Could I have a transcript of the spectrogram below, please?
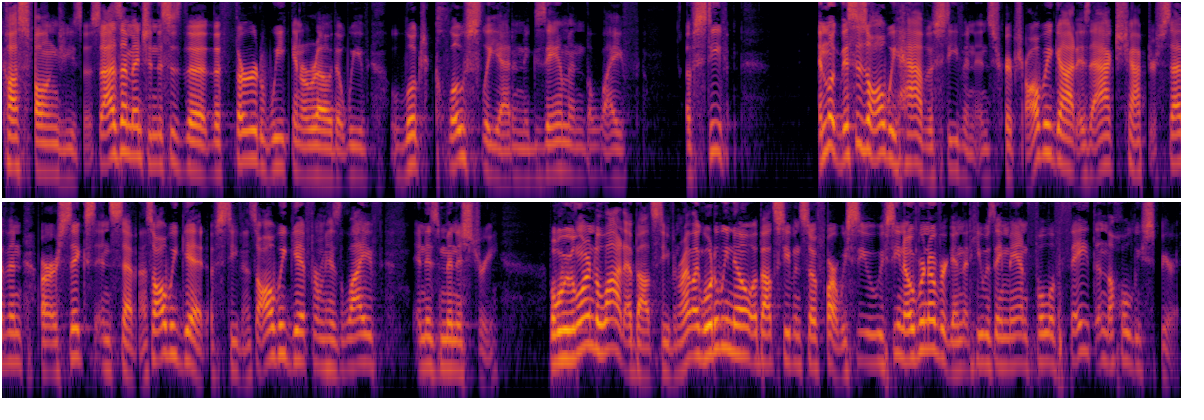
Cost of following Jesus. So as I mentioned, this is the, the third week in a row that we've looked closely at and examined the life of Stephen. And look, this is all we have of Stephen in Scripture. All we got is Acts chapter 7 or 6 and 7. That's all we get of Stephen. That's all we get from his life and his ministry. But we've learned a lot about Stephen, right? Like, what do we know about Stephen so far? We see, we've seen over and over again that he was a man full of faith and the Holy Spirit.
